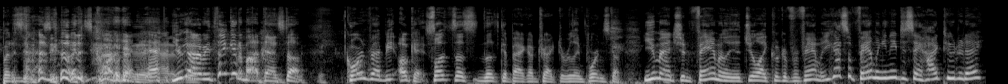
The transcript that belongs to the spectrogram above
But it's not as good as corn-fed. You got to be thinking about that stuff. Corn-fed beef. Okay, so let's let's let's get back on track to really important stuff. You mentioned family that you like cooking for family. You got some family you need to say hi to today.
